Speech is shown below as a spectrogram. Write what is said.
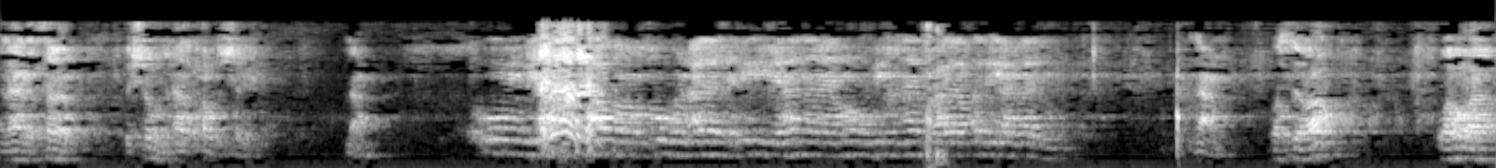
أن هذا السبب في الشرب من هذا الحوض الشريف. نعم. بأن الصراط منصوب على سبيل جهنم يمر به الناس على قدر أعمالهم نعم. والصراط وهو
